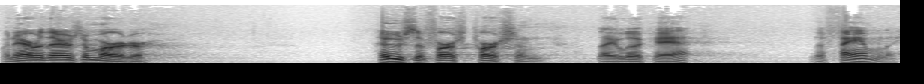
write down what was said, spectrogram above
whenever there's a murder, who's the first person they look at? The family.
